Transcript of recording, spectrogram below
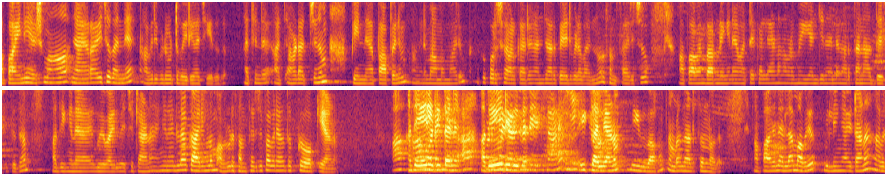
അപ്പോൾ അതിന് ശേഷം ആ ഞായറാഴ്ച തന്നെ അവരിവിടോട്ട് വരിക ചെയ്തത്. അച്ഛന്റെ അച്ഛ- അവിടെ അച്ഛനും പിന്നെ പാപ്പനും അങ്ങനെ മാമന്മാരും ഒക്കെ കുറച്ച് ആൾക്കാർ അഞ്ചാറ് പേര് ഇവിടെ വന്നു സംസാരിച്ചു. അപ്പോൾ അവൻ പറഞ്ഞു ഇങ്ങനെ മറ്റേ കല്യാണം നമ്മൾ മെയ് അഞ്ചിന് തന്നെ നടത്താനാണ് ഉദ്ദേശിച്ചത്. അതിങ്ങനെ ഗുരുവായൂർ വെച്ചിട്ടാണ്. ഇങ്ങനെ എല്ലാ കാര്യങ്ങളും അവരോട് സംസാരിച്ചപ്പോൾ അവരതൊക്കെ ഓക്കെയാണ് അതേ രീതിയിൽ തന്നെ അതേ രീതിയിൽ ഈ കല്യാണം ഈ വിവാഹം നമ്മൾ നടത്തുന്നത്. അപ്പോൾ അതിനെല്ലാം അവർ വില്ലിംഗ് ആയിട്ടാണ് അവർ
